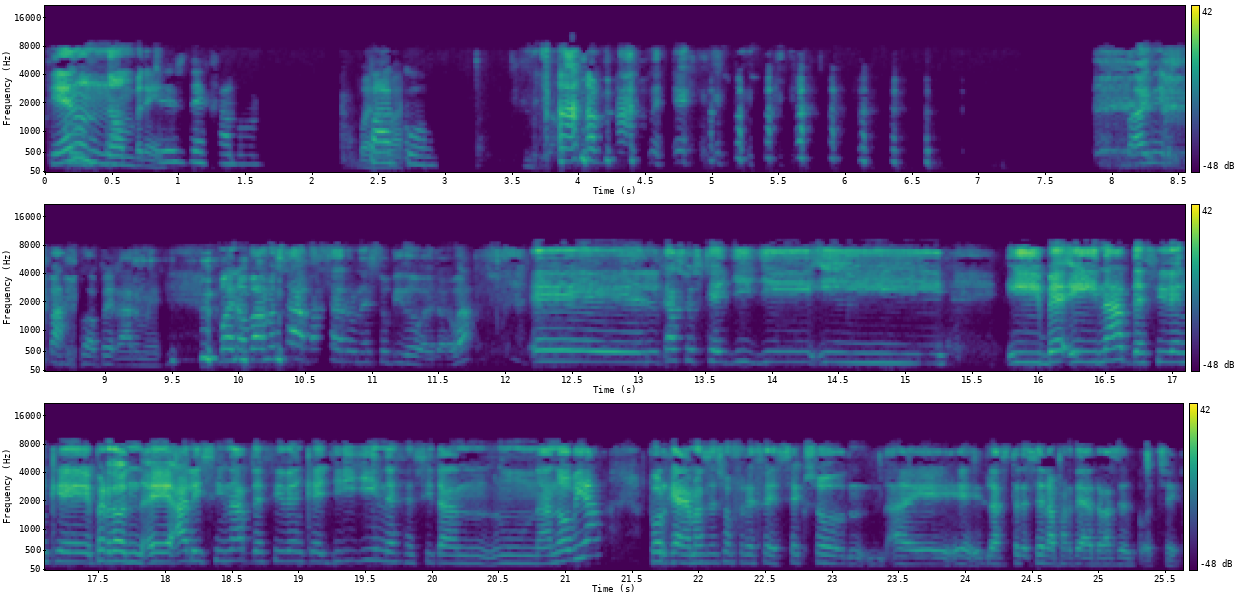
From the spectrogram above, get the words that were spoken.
Tienen un nombre. Es de jamón. Paco. Va a venir Paco a pegarme. Bueno, vamos a pasar un estúpido velo, ¿va? Eh, el caso es que Gigi y, y, Nat deciden que, perdón, eh, Alice y Nat deciden que Gigi necesitan una novia porque además les ofrece sexo eh, las tres en la parte de atrás del coche.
